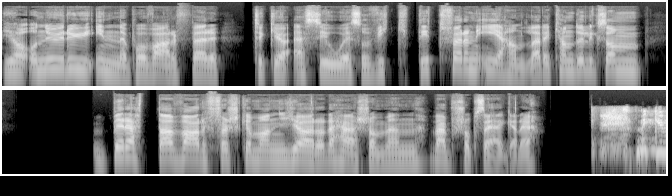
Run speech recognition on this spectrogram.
Ja, och nu är du ju inne på varför tycker jag SEO är så viktigt för en e-handlare. Kan du liksom berätta varför ska man göra det här som en webbshopsägare? Mycket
